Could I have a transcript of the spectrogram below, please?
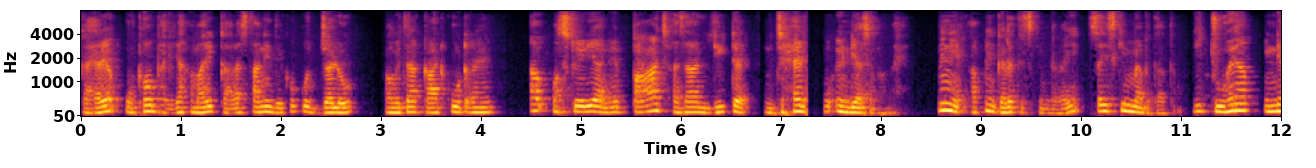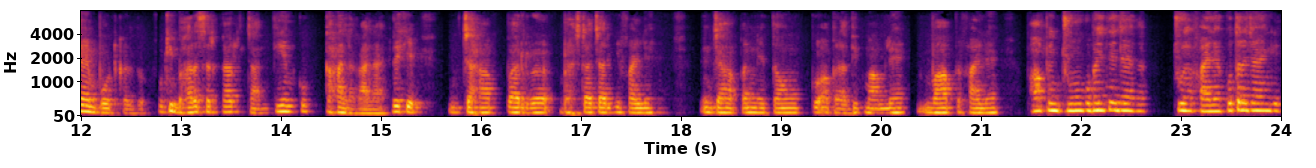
कह रहे हैं, उठो भैया, हमारी कारस्तानी देखो, कुछ जलो, हम इतना काट कूट रहे हैं। अब ऑस्ट्रेलिया ने पाँच हज़ार लीटर जहर वो इंडिया से मंगाए नहीं नहीं, आपने गलत स्कीम लगाई। सही स्कीम मैं बताता हूँ। ये चूहे आप इंडिया इंपोर्ट कर दो, क्योंकि भारत सरकार जानती है इनको कहाँ लगाना है। देखिए, जहाँ पर भ्रष्टाचार की फाइलें हैं, जहाँ पर नेताओं को आपराधिक मामले हैं, वहाँ पर फाइलें हैं, वहाँ पर इन चूहों को भेज दिया जाएगा। चूहे फाइलें कुतर जाएँगे।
